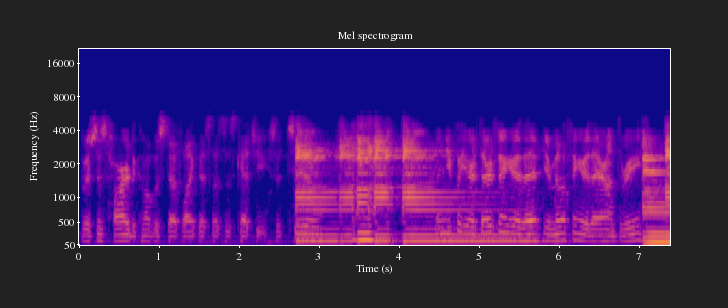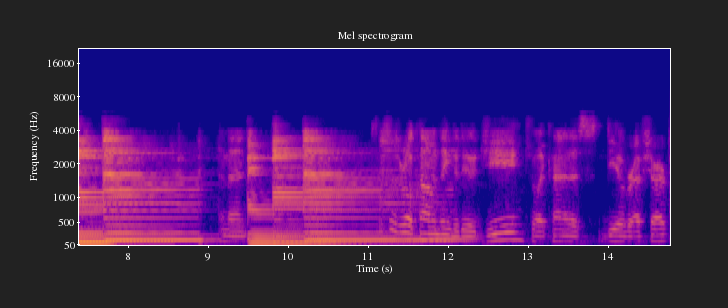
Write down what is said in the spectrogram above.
but it's just hard to come up with stuff like this that's just catchy. So two, then you put your third finger there, your middle finger there on three, and then so this is a real common thing to do. G to like kind of this D over F sharp.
